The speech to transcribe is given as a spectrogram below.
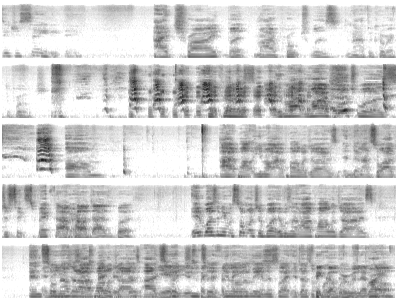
did you say anything? I tried, but my approach was not the correct approach. because my my approach was, um, I apo- you know I apologize, and then I so I just expected. I her- apologize, but It wasn't even so much about it was an I apologize, and, And so then you now that just I expected apologize, to- I yeah, expect you you, expected to for you know what I things to mean. just It's like it doesn't pick work up that where we way. left right. off.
